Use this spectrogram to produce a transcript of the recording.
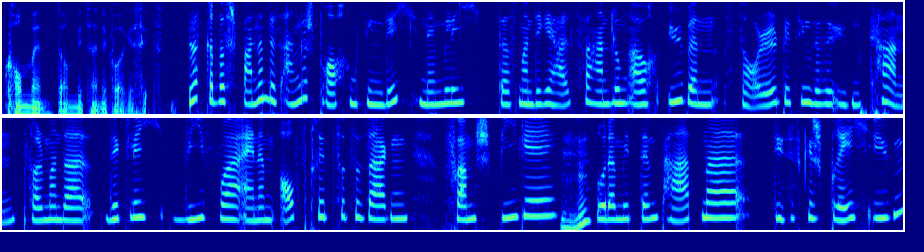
kommen, dann mit seinen Vorgesetzten. Du hast gerade was Spannendes angesprochen, finde ich, nämlich, dass man die Gehaltsverhandlung auch üben soll bzw. üben kann. Soll man da wirklich wie vor einem Auftritt sozusagen vorm Spiegel mhm. oder mit dem Partner dieses Gespräch üben?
